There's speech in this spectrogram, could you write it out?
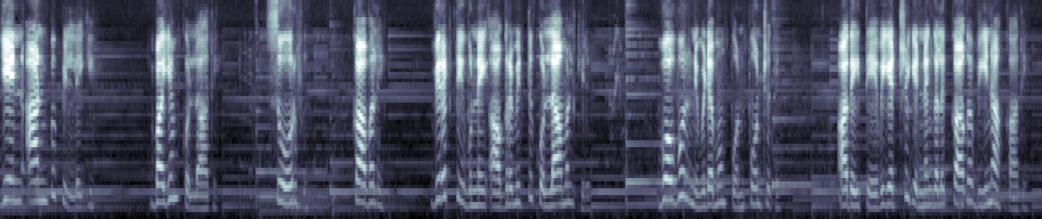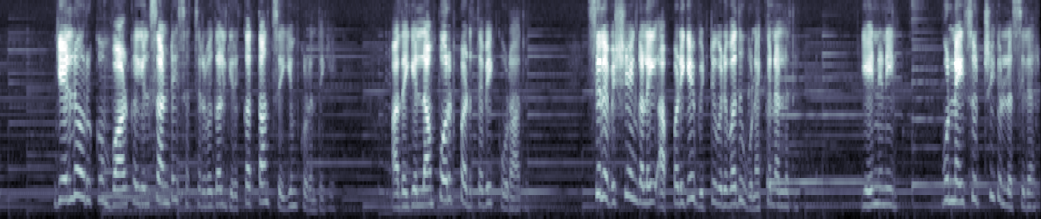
என் அன்பு பிள்ளையே பயம் கொள்ளாதே. சோர்வு கவலை விரக்தி உன்னை ஆக்கிரமித்துக் கொள்ளாமல் இரு. ஒவ்வொரு நிமிடமும் பொன் போன்றது. அதை தேவையற்ற எண்ணங்களுக்காக வீணாக்காதே. எல்லோருக்கும் வாழ்க்கையில் சண்டை சச்சரவுகள் இருக்கத்தான் செய்யும் குழந்தையே. அதையெல்லாம் பொருட்படுத்தவே கூடாது. சில விஷயங்களை அப்படியே விட்டுவிடுவது உனக்கு நல்லது. ஏனெனில் உன்னை சுற்றியுள்ள சிலர்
